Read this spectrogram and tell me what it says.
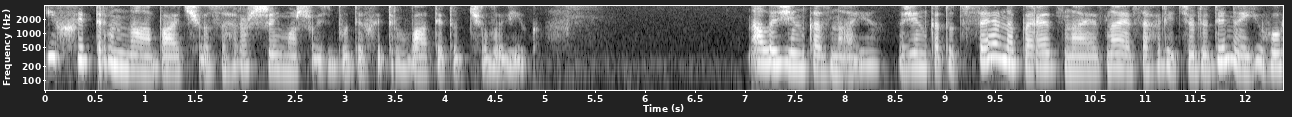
І хитруна бачу, з грошима щось буде хитрувати тут чоловік. Але жінка знає. Жінка тут все наперед знає, знає взагалі цю людину і його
